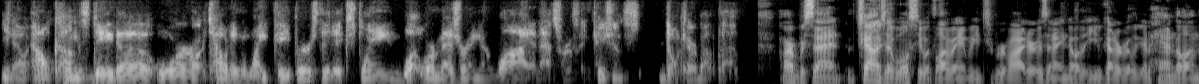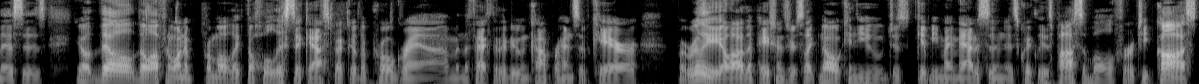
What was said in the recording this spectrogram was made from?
you know outcomes data or touting white papers that explain what we're measuring and why and that sort of thing patients don't care about that hundred percent. The challenge that we'll see with a lot of MAT providers, and I know that you've got a really good handle on this, is you know they'll they'll often want to promote like the holistic aspect of the program and the fact that they're doing comprehensive care. But really, a lot of the patients are just like, no, can you just get me my medicine as quickly as possible for a cheap cost?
